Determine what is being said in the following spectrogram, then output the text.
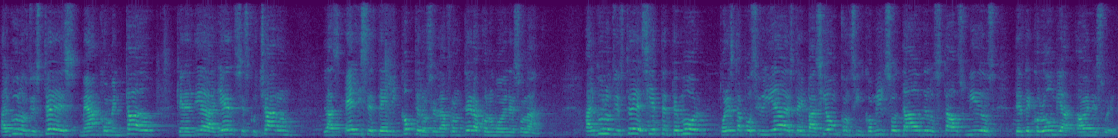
Algunos de ustedes me han comentado que en el día de ayer se escucharon las hélices de helicópteros en la frontera colombo-venezolana. Algunos de ustedes sienten temor por esta posibilidad de esta invasión con 5.000 soldados de los Estados Unidos desde Colombia a Venezuela.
